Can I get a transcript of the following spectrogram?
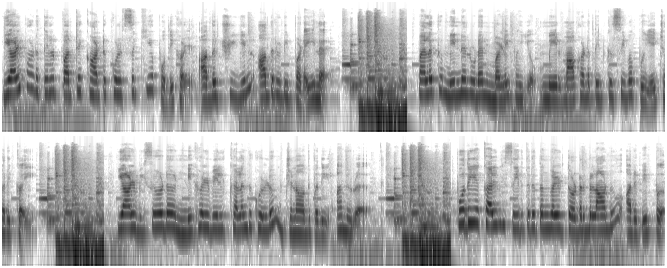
யாழ்ப்பாணத்தில் பற்றை காட்டுக்குள் சிக்கிய பொதிகள் அதிர்ச்சியில் அதிரடிப்படையினர். பலத்த மின்னலுடன் மழை பெய்யும். மேல் மாகாணத்திற்கு சிவப்பு எச்சரிக்கை. யாழ் விசேட நிகழ்வில் கலந்து கொள்ளும் ஜனாதிபதி அனுர. புதிய கல்வி சீர்திருத்தங்கள் தொடர்பிலான அறிவிப்பு.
